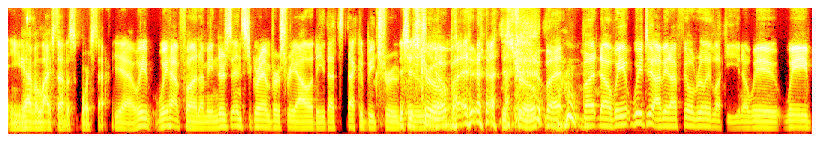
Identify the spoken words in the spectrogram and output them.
and you have a lifestyle that supports that yeah we we have fun i mean there's instagram versus reality that's that could be true This too, is you true. know, but This is true. but but no we we do i mean i feel really lucky you know we we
